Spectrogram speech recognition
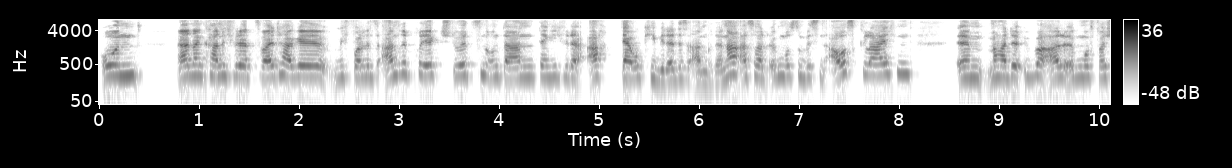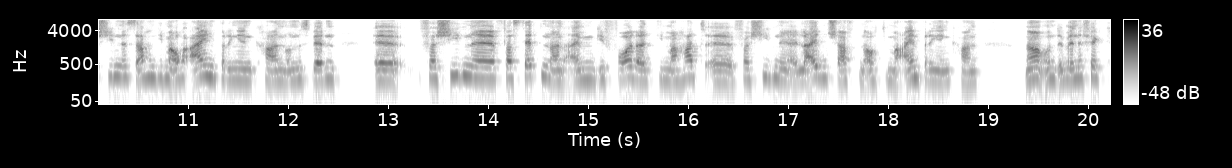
Und ja, dann kann ich wieder zwei Tage mich voll ins andere Projekt stürzen und dann denke ich wieder, ach, ja, okay, wieder das andere. Ne? Also halt irgendwo so ein bisschen ausgleichend ähm, man hat ja überall irgendwo verschiedene Sachen, die man auch einbringen kann. Und es werden äh, verschiedene Facetten an einem gefordert, die man hat, äh, verschiedene Leidenschaften auch, die man einbringen kann. Na? Und im Endeffekt,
